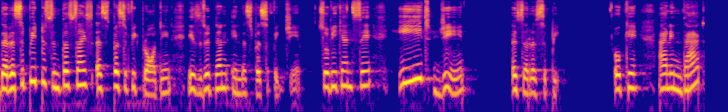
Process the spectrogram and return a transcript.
the recipe to synthesize a specific protein is written in the specific gene. So we can say each gene is a recipe okay? And in that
